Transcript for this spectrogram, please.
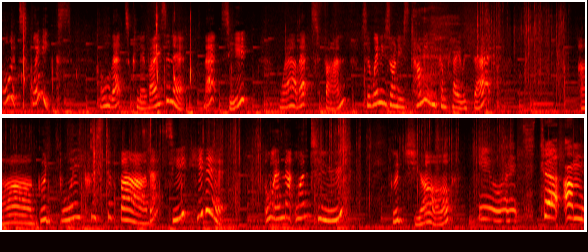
oh, it squeaks. Oh, that's clever, isn't it? That's it. Wow, that's fun. So when he's on his tummy, he can play with that. Ah, good boy, Christopher. That's it. Hit it. Oh, and that one too. Good job. He wants to um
